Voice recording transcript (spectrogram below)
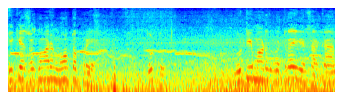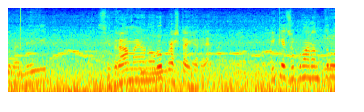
ಡಿ ಕೆ ಶಿವಕುಮಾರ್ ನೋಟು ಪ್ರಿಯ. ದುಡ್ಡು. ಡ್ಯೂಟಿ ಮಾಡೋದು ಬಿಟ್ಟರೆ ಈ ಸರ್ಕಾರದಲ್ಲಿ ಸಿದ್ದರಾಮಯ್ಯನವರು ಭ್ರಷ್ಟ ಆಗ್ಯಾರೆ. ಡಿ ಕೆ ಸುಕುಮಾರ್ ಅಂತರೂ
